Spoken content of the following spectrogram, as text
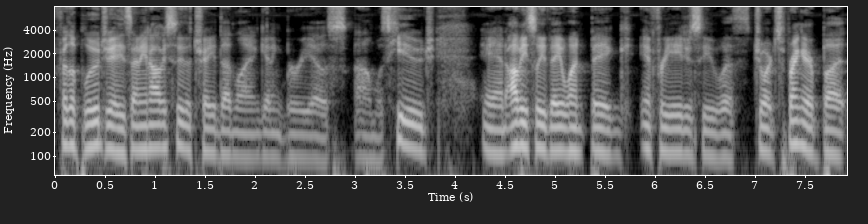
for the Blue Jays, I mean, obviously the trade deadline getting Berrios um, was huge, and obviously they went big in free agency with George Springer. But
